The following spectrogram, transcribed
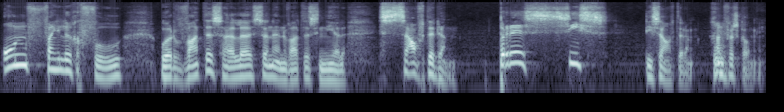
onveilig voel oor wat is hulle sin en wat is nie hulle. Selfde ding. Presies dieselfde ding. Gaan verskil nie.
